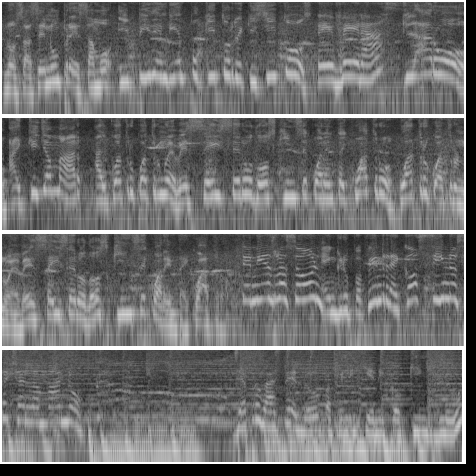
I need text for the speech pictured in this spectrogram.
nos hacen un préstamo y piden bien poquitos requisitos. ¿De veras? ¡Claro! Hay que llamar al 449-602-1544. 449-602-1544. Tenías razón. En Grupo Finreco sí nos echan la mano. ¿Ya probaste el nuevo papel higiénico King Blue?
